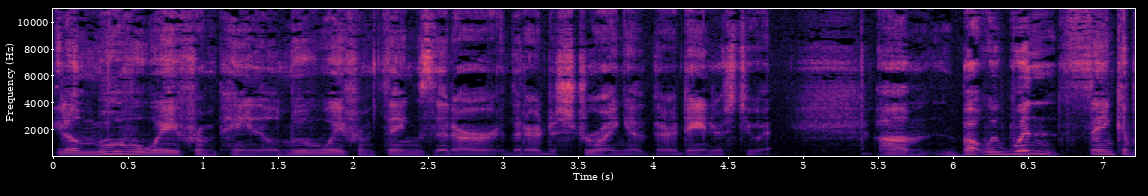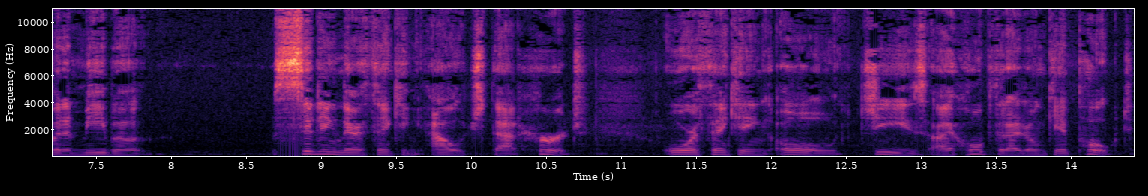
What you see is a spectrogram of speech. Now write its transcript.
it'll move away from pain. It'll move away from things that are that are destroying it, that are dangerous to it. Um, but we wouldn't think of an amoeba sitting there thinking, "Ouch, that hurt," or thinking, "Oh, geez, I hope that I don't get poked."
